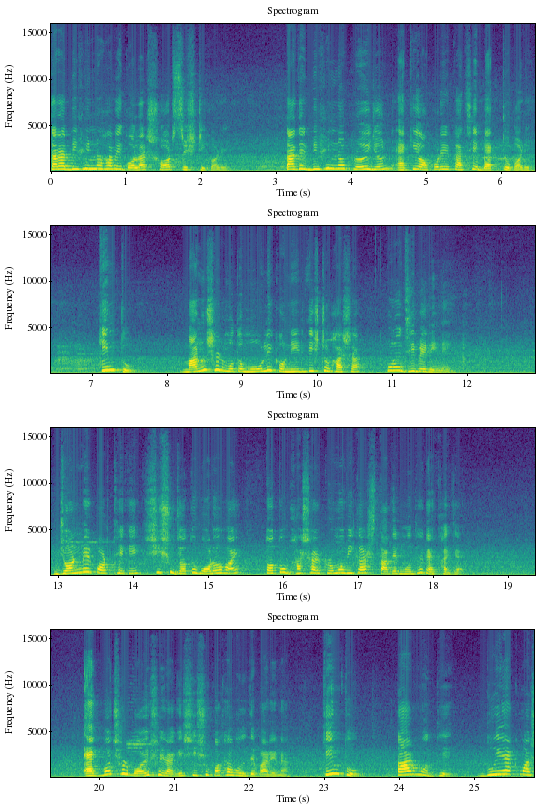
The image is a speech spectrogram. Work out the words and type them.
তারা বিভিন্নভাবে গলার স্বর সৃষ্টি করে। তাদের বিভিন্ন প্রয়োজন একে অপরের কাছে ব্যক্ত করে। কিন্তু মানুষের মতো মৌলিক ও নির্দিষ্ট ভাষা কোনো জীবেরই নেই। জন্মের পর থেকে শিশু যত বড় হয়, তত ভাষার ক্রমবিকাশ তাদের মধ্যে দেখা যায়। এক বছর বয়সের আগে শিশু কথা বলতে পারে না, কিন্তু তার মধ্যে দুই এক মাস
